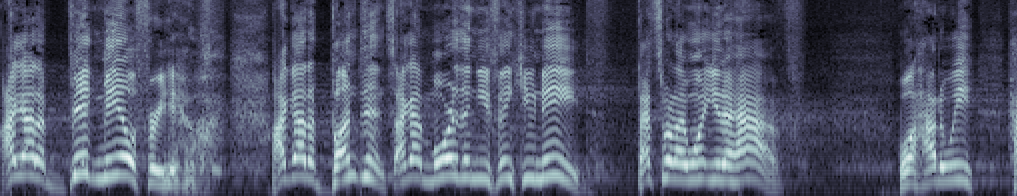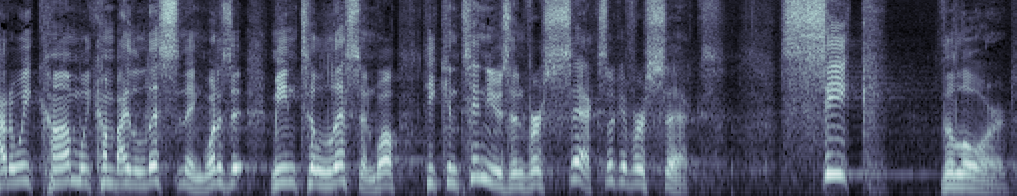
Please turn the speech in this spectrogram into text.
I got a big meal for you. I got abundance. I got more than you think you need. That's what I want you to have. Well, how do we how do we come? We come by listening. What does it mean to listen? Well, he continues in verse 6. Look at verse 6. Seek the Lord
